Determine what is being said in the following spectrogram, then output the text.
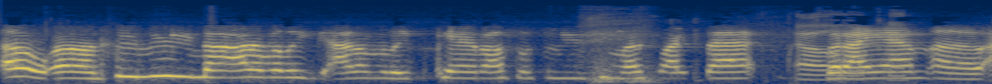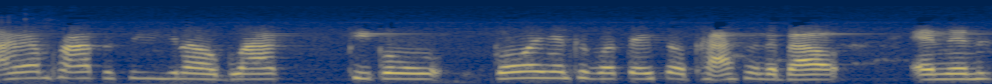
Oh, um, see me, no, I don't really, I don't really care about social media too much like that. Oh, but I am, uh, I am proud to see, you know, black people going into what they feel passionate about and then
